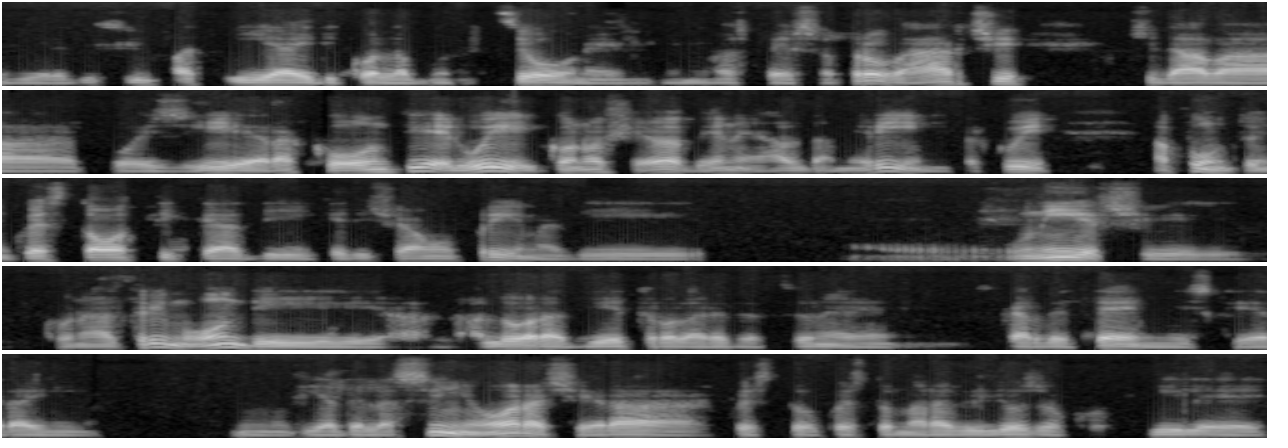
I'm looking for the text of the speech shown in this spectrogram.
dire, di simpatia e di collaborazione, veniva spesso a trovarci, ci dava poesie, racconti e lui conosceva bene Alda Merini, per cui appunto in quest'ottica di, che dicevamo prima di eh, unirci con altri mondi, allora dietro la redazione Scarde Tennis che era in, in Via della Signora c'era questo, questo meraviglioso cortile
